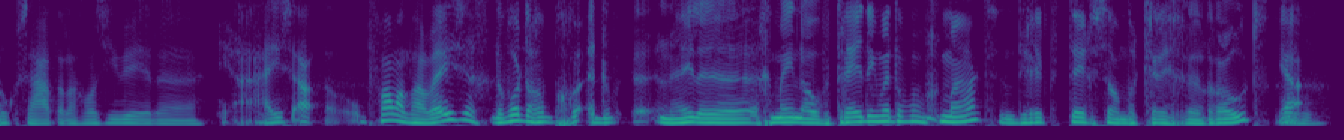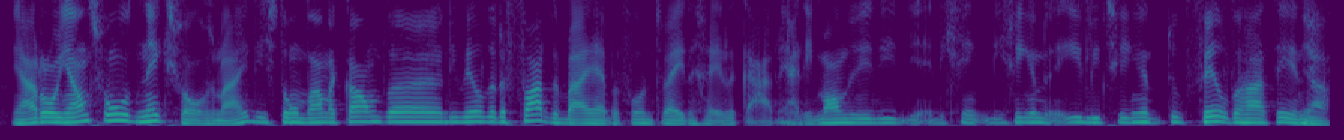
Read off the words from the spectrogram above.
ook zaterdag was hij weer. eh, ja, hij is opvallend aanwezig. Er wordt nog op, een hele gemene overtreding werd op hem gemaakt. Een directe tegenstander kreeg eh, rood. Ja, ja, Ron Jans vond het niks volgens mij. Die stond aan de kant, eh, die wilde de VAR erbij hebben voor een tweede gele kaart. Ja, die man die, die, die, die ging, die ging, er- Ilic ging er natuurlijk veel te hard in. Ja.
